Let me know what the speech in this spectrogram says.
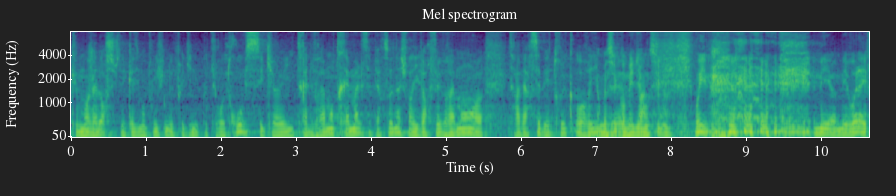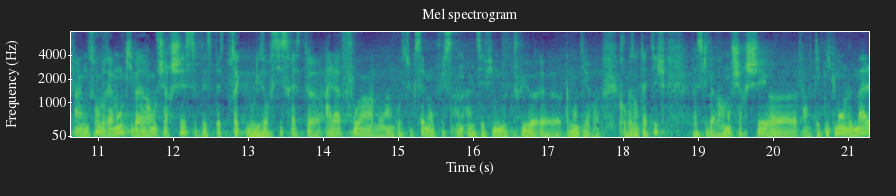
que moi j'adore chez quasiment tous les films de Friedkin que tu retrouves, c'est qu'il traite vraiment très mal ses personnages. Enfin, il leur fait vraiment euh, traverser des trucs horribles. Ah, bah, c'est Euh, comédien aussi. hein. Oui, mais, euh, mais voilà, enfin, on sent vraiment qu'il va vraiment chercher cette espèce. C'est pour ça que bon, L'Exorciste reste à la fois un, bon, un gros succès, mais en plus un, un de ses films les plus comment dire, représentatifs, parce qu'il va vraiment chercher euh, enfin, techniquement le mal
